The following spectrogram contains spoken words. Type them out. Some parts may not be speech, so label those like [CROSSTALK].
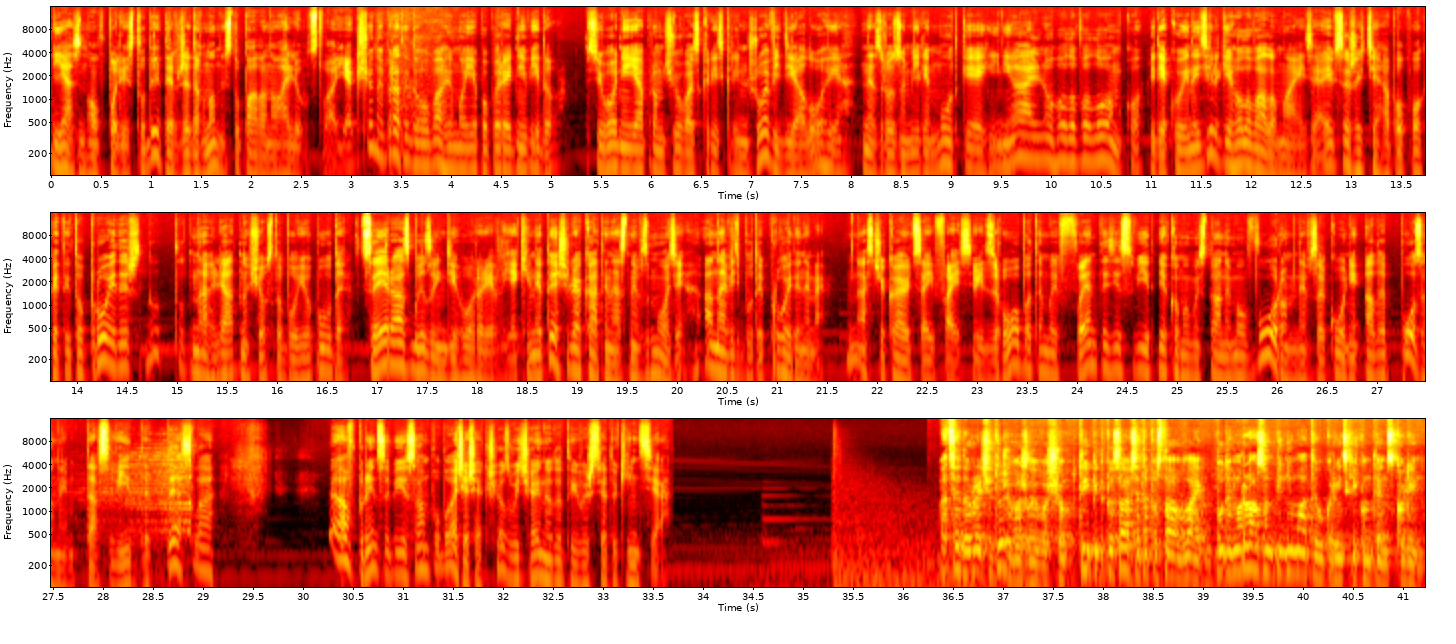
Я знов поліз туди, де вже давно не ступала нога людства. Якщо не брати до уваги моє попереднє відео. Сьогодні я промчу вас крізь крінжові діалоги, незрозумілі мутки, геніальну головоломку, від якої не тільки голова ломається, а й все життя, бо поки ти то пройдеш, ну тут наглядно, що з тобою буде. В цей раз без інді-горорів, які не те, що лякати нас не в змозі, а навіть бути пройденими. Нас чекають сайфай світ з роботами, фентезі світ, в якому ми станемо вором не в законі, але поза ним, та світ, де Тесла. А в принципі, і сам побачиш, якщо звичайно додивишся до кінця. А це, до речі, дуже важливо, щоб ти підписався та поставив лайк. Будемо разом піднімати український контент з колін.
